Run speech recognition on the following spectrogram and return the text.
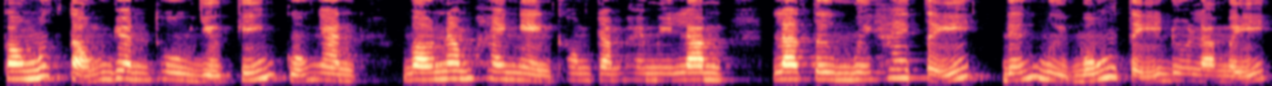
còn mức tổng doanh thu dự kiến của ngành vào năm 2025 là từ 12 tỷ đến 14 tỷ đô la Mỹ.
